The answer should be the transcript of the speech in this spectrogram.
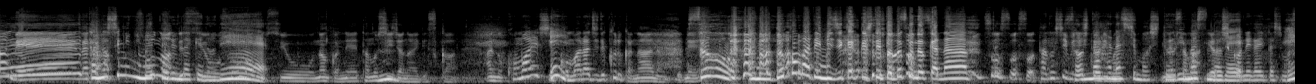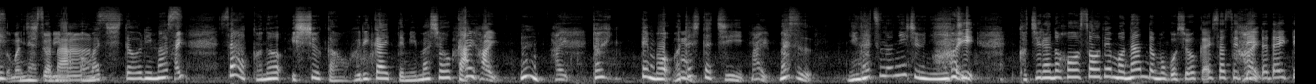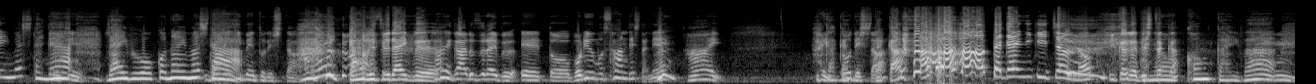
ねえね楽しみに待ってるんだけどねそうなんかね楽しいじゃないですか。あの狛江市で来るかななんてね。そう、あのどこまで短くして届くのかな。そうそうそう楽しみそんなにしております。話もしておりますので、皆様よろしくお願いいたします。お待ちしております。待ちしております。はいさあ、この一週間を振り返ってみましょうか。はいはいうん、はいと言っても、私たち、はい。まず。2月の22日、はいこちらの放送でも何度もご紹介させていただいていましたが、ええライブを行いました。大イベントでした。はい、ガールズライブ、はいガールズライブえっとボリューム三でしたね。はい。はいかがでしたか？お互いに聞いちゃうの？いかがでしたか？今回は、うん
